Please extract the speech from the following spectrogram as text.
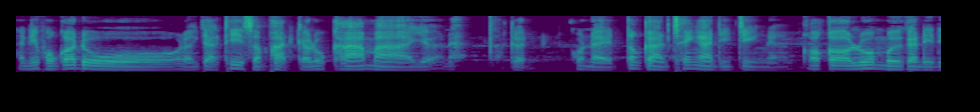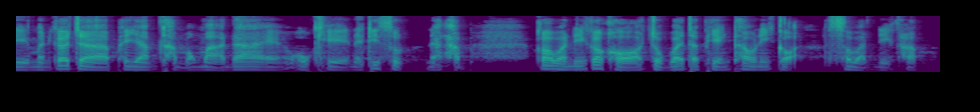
อันนี้ผมก็ดูหลังจากที่สัมผัสกับลูกค้ามาเยอะนะ ถ้าเกิดคนไหนต้องการใช้งานจริงๆเนี่ยก็ก็ร่วมมือกันดีๆ มันก็จะพยายามทำออกมาได้โอเคในที่สุดนะครับ ก็วันนี้ก็ขอจบไว้แต่เพียงเท่านี้ก่อน สวัสดีครับ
